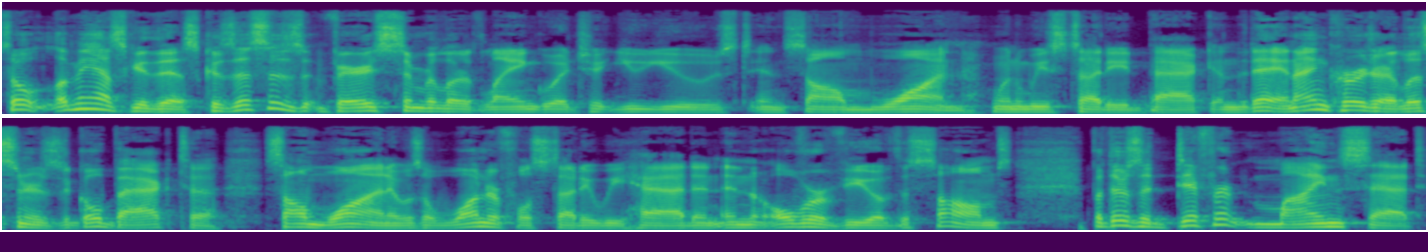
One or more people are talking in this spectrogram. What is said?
So let me ask you this, because this is very similar language that you used in Psalm 1 when we studied back in the day. And I encourage our listeners to go back to Psalm 1. It was a wonderful study we had and, and, an overview of the Psalms. But there's a different mindset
